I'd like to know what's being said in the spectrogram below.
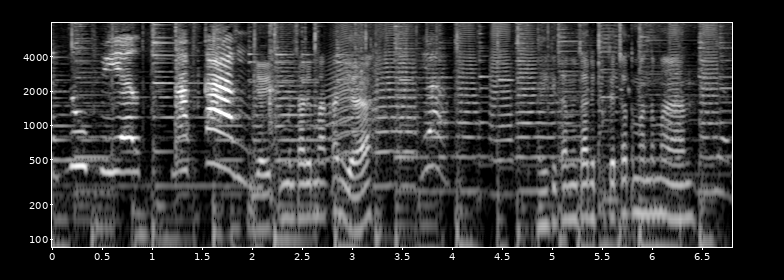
itu biar makan. Ya itu mencari makan ya. Ya. Ayo kita mencari teman-teman. Ya,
